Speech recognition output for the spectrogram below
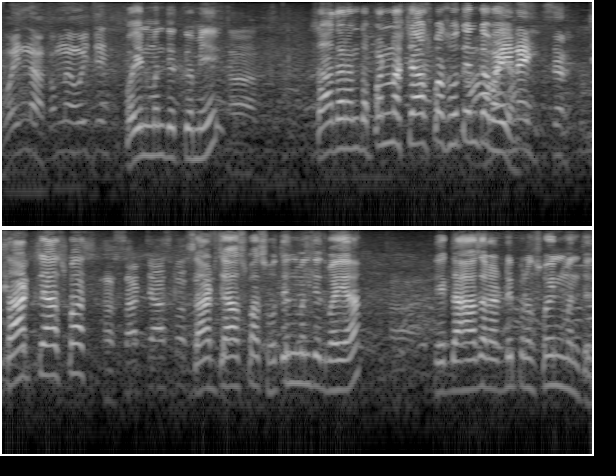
होईन ना कम नाही व्हायचे होईन म्हणतात कमी. साधारणतः पन्नासच्या आसपास होते का भैया? नाही सर. साठच्या आसपास? हा साठच्या आसपास. साठच्या आसपास होते म्हणतात भैया. एक दहा हजार डिफरन्स होईन म्हणतात.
